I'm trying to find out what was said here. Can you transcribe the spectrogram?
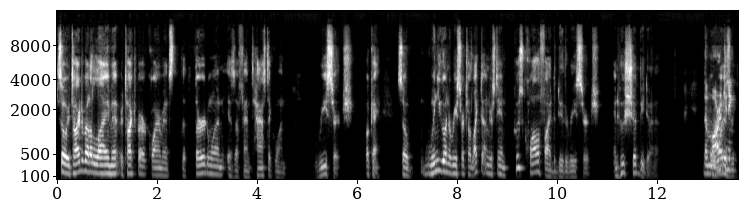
so we talked about alignment, we talked about requirements. The third one is a fantastic one research. Okay, so when you go into research, I'd like to understand who's qualified to do the research and who should be doing it. The marketing,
